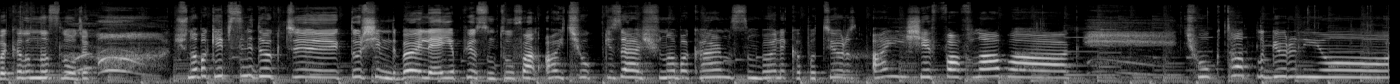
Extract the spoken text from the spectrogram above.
Bakalım nasıl olacak. Şuna bak hepsini döktük. Dur şimdi böyle yapıyorsun Tufan. Ay çok güzel. Şuna bakar mısın? Böyle kapatıyoruz. Ay şeffaflığa bak. Çok tatlı görünüyor.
